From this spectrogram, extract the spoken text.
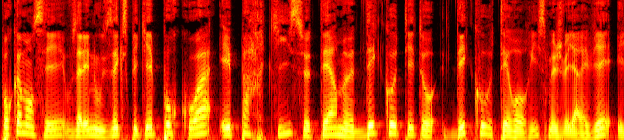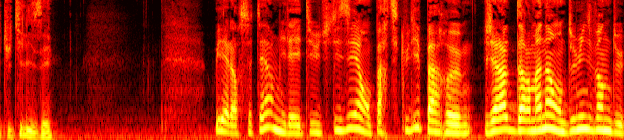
Pour commencer, vous allez nous expliquer pourquoi et par qui ce terme d'écoterrorisme, je vais y arriver, est utilisé. Oui, alors ce terme, il a été utilisé en particulier par euh, Gérald Darmanin en 2022.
